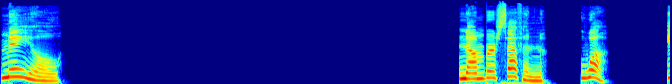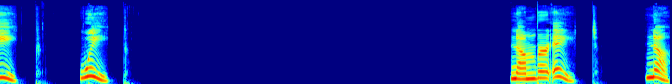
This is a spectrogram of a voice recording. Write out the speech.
Mail. Number 7. W. Eek. Week. Number 8. N.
